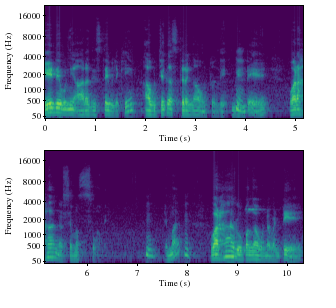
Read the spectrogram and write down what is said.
ఏ దేవుణ్ణి ఆరాధిస్తే వీళ్ళకి ఆ ఉద్యోగ స్థిరంగా ఉంటుంది? అంటే వరహ నరసింహస్వామి. ఏమ్మా? వరహ రూపంగా ఉన్నవంటి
